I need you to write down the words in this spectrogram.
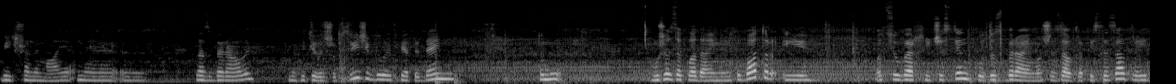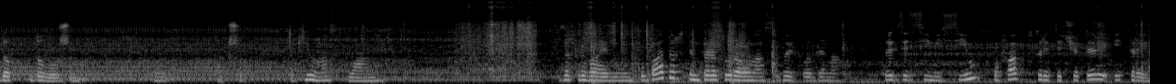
Більше немає. Не, е, назбирали. Ми хотіли, щоб свіжі були, п'ятиденні. Тому вже закладаємо інкубатор і оцю верхню частинку дозбираємо ще завтра, післязавтра і доложимо. Так що такі у нас плани. Закриваємо інкубатор. Температура у нас викладена 37,7, по факту 34,3.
